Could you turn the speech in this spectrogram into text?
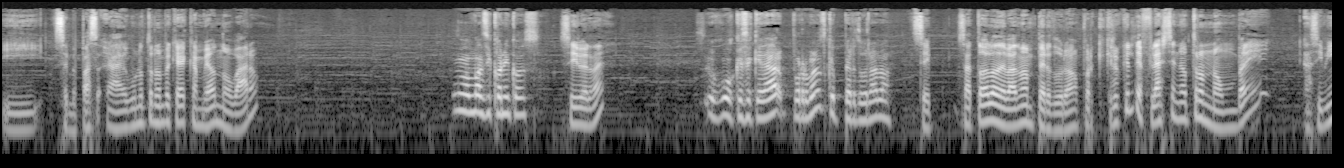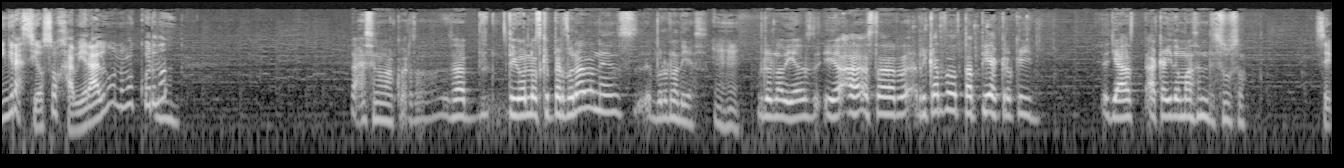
Y se me pasa. ¿Algún otro nombre que haya cambiado? ¿Novaro? Unos más icónicos. Sí, ¿verdad? O que se quedaron, por lo menos que perduraron. Sí, o sea, todo lo de Batman perduró. Porque creo que el de Flash tiene otro nombre. Así bien gracioso. Javier algo, no me acuerdo. Mm. Ah, ese no me acuerdo. O sea, digo, los que perduraron es Bruno Díaz. Bruno Díaz. Y hasta Ricardo Tapia creo que ya ha caído más en desuso. Sí,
